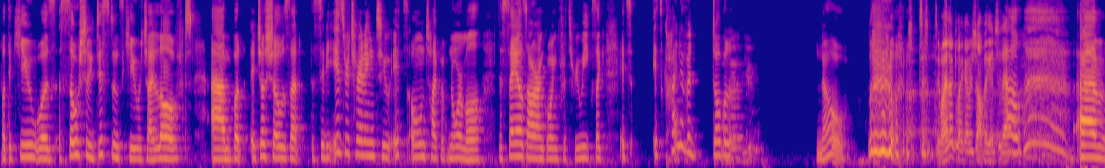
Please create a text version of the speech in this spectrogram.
but the queue was a socially distanced queue, which I loved. Um, but it just shows that the city is returning to its own type of normal. The sales are ongoing for three weeks. Like it's it's kind of a double. Is that you? No. do, do I look like I'm shopping at Chanel? Um,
